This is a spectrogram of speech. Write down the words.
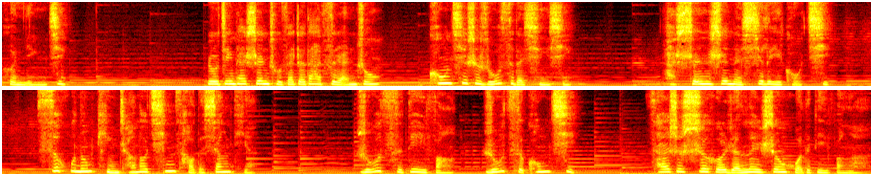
和宁静。如今他身处在这大自然中，空气是如此的清新，他深深的吸了一口气，似乎能品尝到青草的香甜。如此地方，如此空气，才是适合人类生活的地方啊！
